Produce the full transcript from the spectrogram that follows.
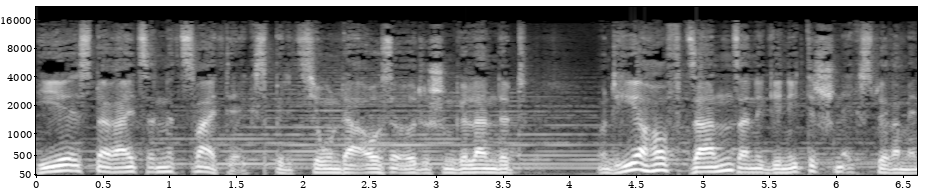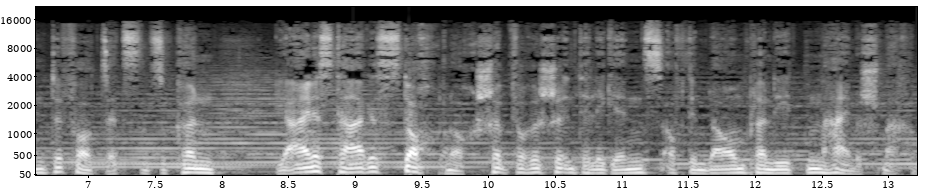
Hier ist bereits eine zweite Expedition der Außerirdischen gelandet, und hier hofft San, seine genetischen Experimente fortsetzen zu können, die eines Tages doch noch schöpferische Intelligenz auf dem blauen Planeten heimisch machen.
